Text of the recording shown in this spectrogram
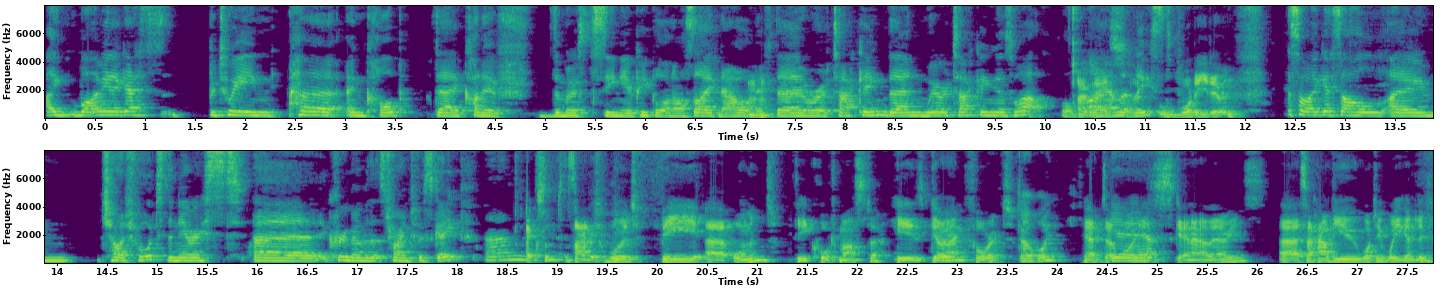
I well, I mean, I guess between her and Cobb, they're kind of the most senior people on our side now, and if they're attacking, then we're attacking as well. Or I am at least. What are you doing? So I guess I'll um, charge forward to the nearest uh, crew member that's trying to escape. And Excellent. That would be uh, Ormond, the quartermaster. He is going Right. for it. Del boy. Yeah, Del Yeah, Boy yeah. is getting out of there. He is. Uh, so how do you? What do? What are you going to do?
